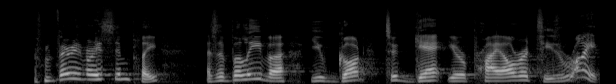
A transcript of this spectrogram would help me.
very, very simply, as a believer, you've got to get your priorities right.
